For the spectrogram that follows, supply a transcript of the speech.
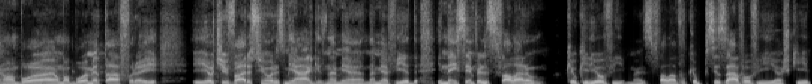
É uma boa, é uma boa metáfora aí. E eu tive vários senhores Miyagis na minha, na minha vida, e nem sempre eles falaram que eu queria ouvir, mas falava o que eu precisava ouvir. Eu acho que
